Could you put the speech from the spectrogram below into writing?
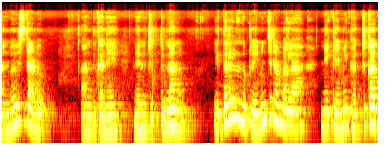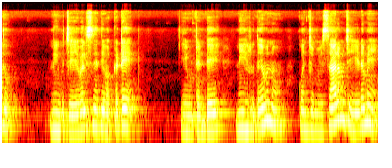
అనుభవిస్తాడు. అందుకనే నేను చెప్తున్నాను ఇతరులను ప్రేమించడం వల్ల నీకేమీ ఖర్చు కాదు. నీవు చేయవలసినది ఒక్కటే. ఏమిటంటే నీ హృదయమును కొంచెం విశాలం చేయడమే.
